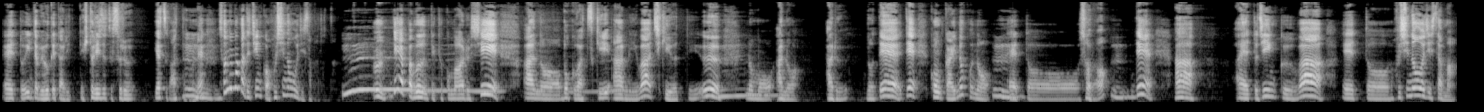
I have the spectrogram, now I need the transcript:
えっ、と、インタビューを受けたりって一人ずつするやつがあったのね。うんその中でジンコは星の王子様だった。うん。で、やっぱムーンって曲もあるし、あの、僕は月、アーミーは地球っていうのも、あの、あるので、で、今回のこの、うんえっ、と、ソロうんで、ああ、えっ、と、ジンくんは、えっ、と、星の王子様。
